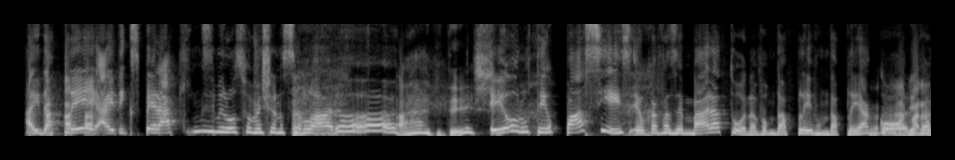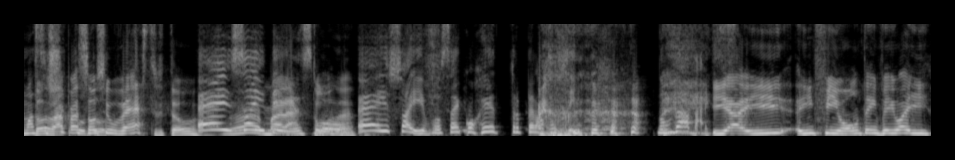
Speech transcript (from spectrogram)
Aí dá play, aí tem que esperar 15 minutos pra mexer no celular. Ah. Ai, me deixa. Eu não tenho paciência. Eu quero fazer maratona. Vamos dar play, vamos dar play agora ah, e vamos maratona, assistir vai pra tudo. São Silvestre, então. É isso Ah, aí maratona. mesmo. É isso aí. Vou sair correndo, atropelar você. não dá mais. E aí, enfim, ontem veio aí.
